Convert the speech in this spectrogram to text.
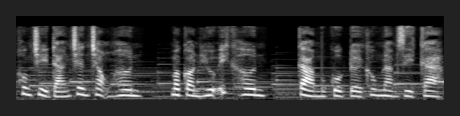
không chỉ đáng trân trọng hơn, mà còn hữu ích hơn cả một cuộc đời không làm gì cả.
